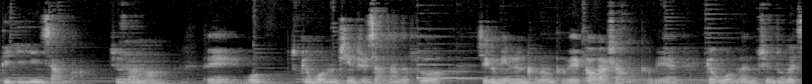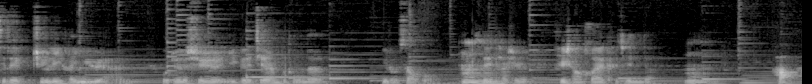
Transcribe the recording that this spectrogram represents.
第一印象吧，这算哈。对我跟我们平时想象的说，这个名人可能特别高大上，特别跟我们群众的距离距离很远，我觉得是一个截然不同的一种效果。嗯，所以他是非常和蔼可亲的。嗯，好，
